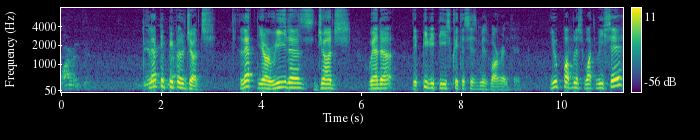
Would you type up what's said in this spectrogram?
warranted? Bearing Let the people judge. Let your readers judge whether the PPP's criticism is warranted. You publish what we say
